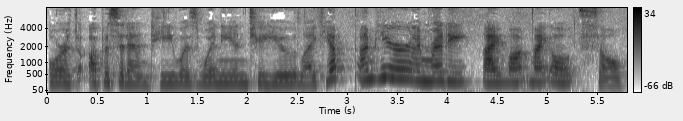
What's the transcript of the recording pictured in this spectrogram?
or at the opposite end. He was whinnying to you like yep i'm here. I'm ready. I want my oats. So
